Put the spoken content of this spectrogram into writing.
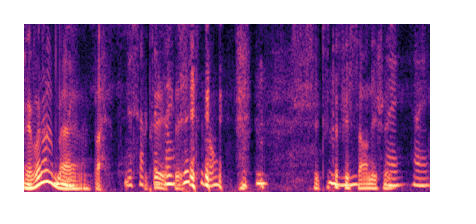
Et voilà, bah, Ouais. bah, de sa Écoutez, présence. c'est- Exactement. c'est tout à fait Mhm. ça en effet. Ouais, ouais.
